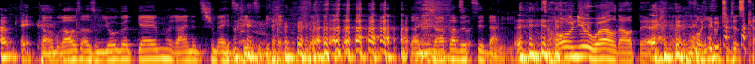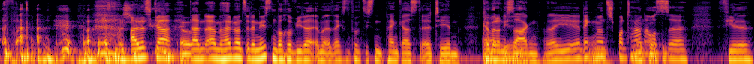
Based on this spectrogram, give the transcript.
okay. Kaum raus aus dem Joghurt-Game, rein ins Schmelzkäse-Game. Dein Körper wird's dir danken. It's a whole new world out there for you to discover. Alles klar, dann ähm, hören wir uns in der nächsten Woche wieder im 56. Pencast-Themen. Können wir noch nicht sagen. Oder die denken wir uns spontan aus. Äh, viel,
